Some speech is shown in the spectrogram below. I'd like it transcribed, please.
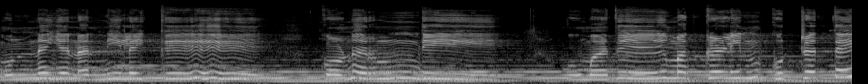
முன்னைய நன்னிலைக்கு கொணர்ந்தீ. உமது மக்களின் குற்றத்தை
